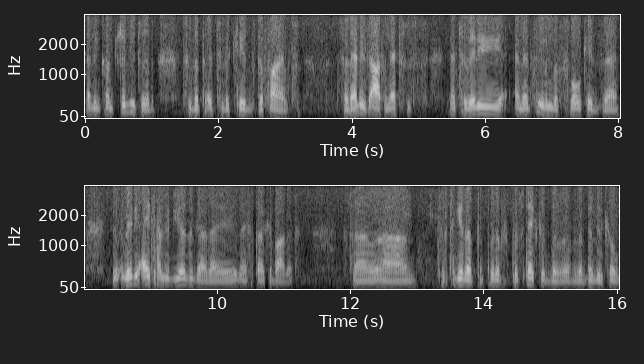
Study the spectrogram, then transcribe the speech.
having contributed to the to the kid's defiance. So that is out, and that's that's already, and it's even with small kids. Uh, really 800 years ago they they spoke about it. So um, just to give a bit of perspective of the biblical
